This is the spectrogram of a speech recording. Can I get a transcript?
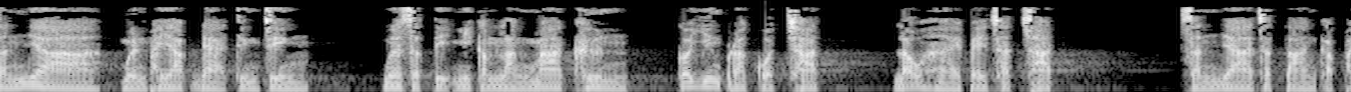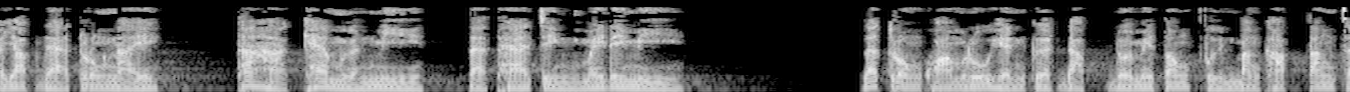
สัญญาเหมือนพยับแดดจริง ๆ เมื่อสติมีกำลังมากขึ้น ก็ยิ่งปรากฏชัด แล้วหายไปชัดๆ สัญญาจะต่างกับพยับแดดตรงไหน ถ้าหากแค่เหมือนมี แต่แท้จริงไม่ได้มี และตรงความรู้เห็นเกิดดับโดยไม่ต้องฝืนบังคับตั้งใจ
